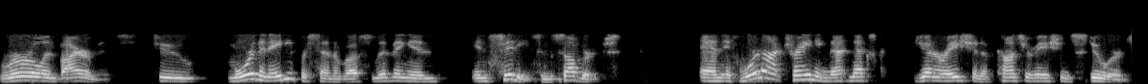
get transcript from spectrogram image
rural environments to more than 80% of us living in, in cities and suburbs. And if we're not training that next generation of conservation stewards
